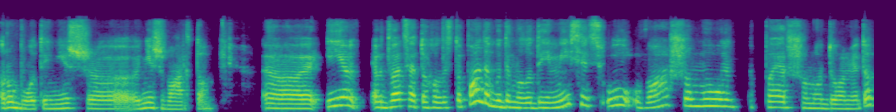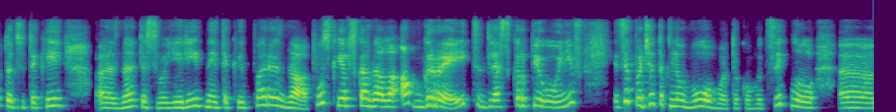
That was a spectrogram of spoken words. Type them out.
роботи, ніж, е, ніж варто. Е, І 20 листопада буде молодий місяць у вашому першому домі. Тобто це такий, е, знаєте, своєрідний такий перезапуск, я б сказала, апгрейд для скорпіонів. І це початок нового такого циклу. Е,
